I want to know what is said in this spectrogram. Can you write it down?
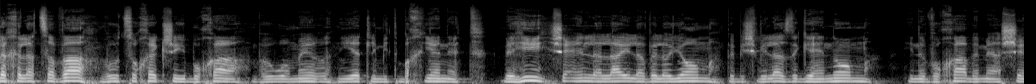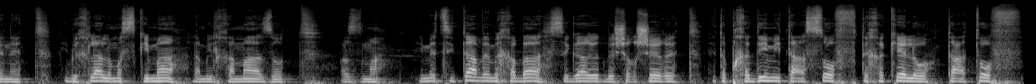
הולך אל הצבא והוא צוחק שהיא בוכה והוא אומר נהיית לי מתבכיינת. והיא שאין לה לילה ולא יום ובשבילה זה גיהנום היא נבוכה ומעשנת. היא בכלל לא מסכימה למלחמה הזאת. אז מה? היא מציתה ומכבה סיגריות בשרשרת. את הפחדים היא תאסוף, תחכה לו, תעטוף.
